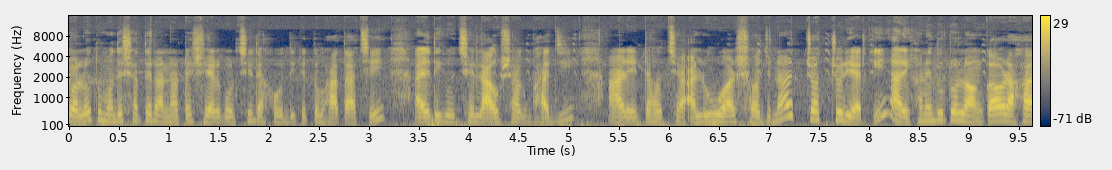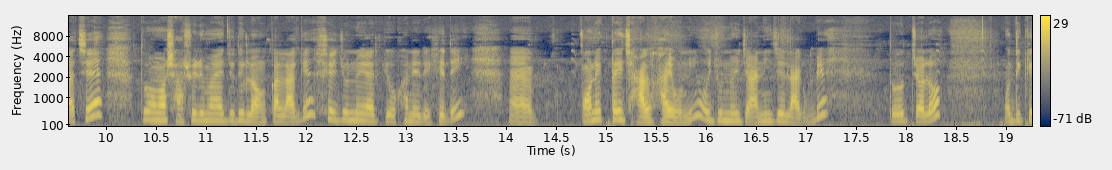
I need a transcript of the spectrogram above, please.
চলো তোমাদের সাথে রান্নাটা শেয়ার করছি। দেখো ওদিকে তো ভাত আছেই। আর এদিকে হচ্ছে লাউ শাক ভাজি। আর এটা হচ্ছে আলু আর সজনার চচ্চড়ি আর কি। আর এখানে দুটো লঙ্কাও রাখা আছে। তো আমার শাশুড়ি মায়ের যদি লঙ্কা লাগে, সেই জন্যই আর কি ওখানে রেখে দেই। অনেকটাই ঝাল খায় উনি। ওই জন্যই জানি যে লাগবে। তো চলো ওদিকে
